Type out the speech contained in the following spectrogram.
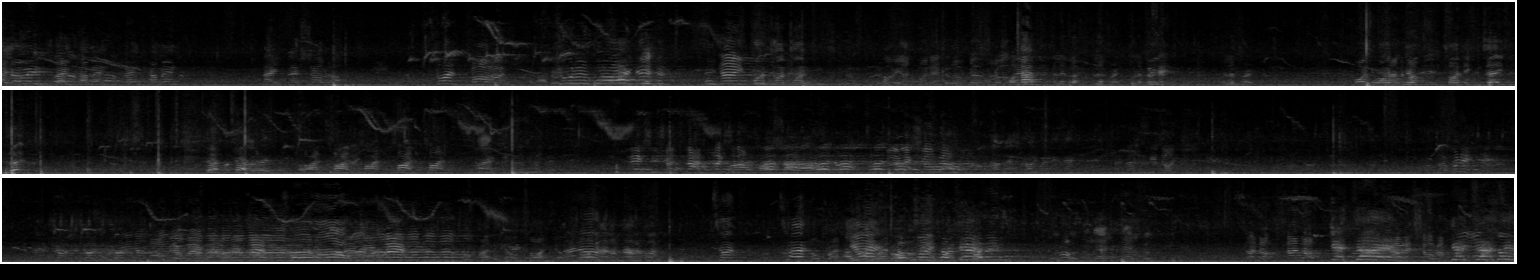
right. Go in. Then come in. Then come in. Mate, left shoulder. Time. Time. Jordan, wide. Ethan. Nate. Time, time, time. Oh, yeah, come on, Deliver, deliver it, deliver it. Deliver it. Come on, come on. Tight, Ethan's Ethan's there. Time, time, time, time, time. Left shoulder, back, back, back. Left shoulder. Left shoulder. Get that!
